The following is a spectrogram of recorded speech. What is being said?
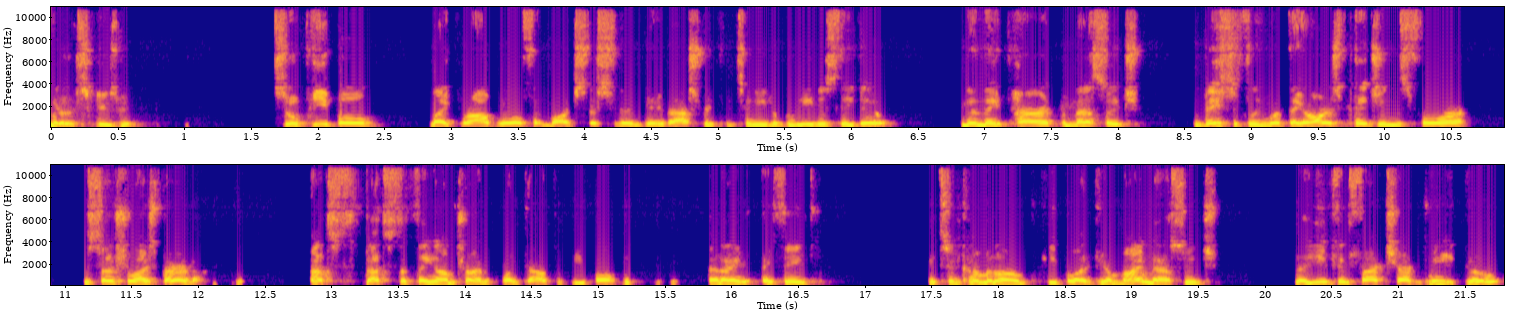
excuse me. So people like Robb Wolf and Mark Sisson and Dave Asprey continue to believe as they do. And then they parrot the message. Basically, what they are is pigeons for the centralized paradigm. That's that's the thing I'm trying to point out to people. And I, I think it's incumbent on people that hear my message that you can fact check me. Go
